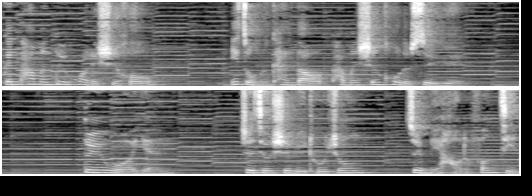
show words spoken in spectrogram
跟他们对话的时候，你总能看到他们身后的岁月。对于我而言，这就是旅途中最美好的风景。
